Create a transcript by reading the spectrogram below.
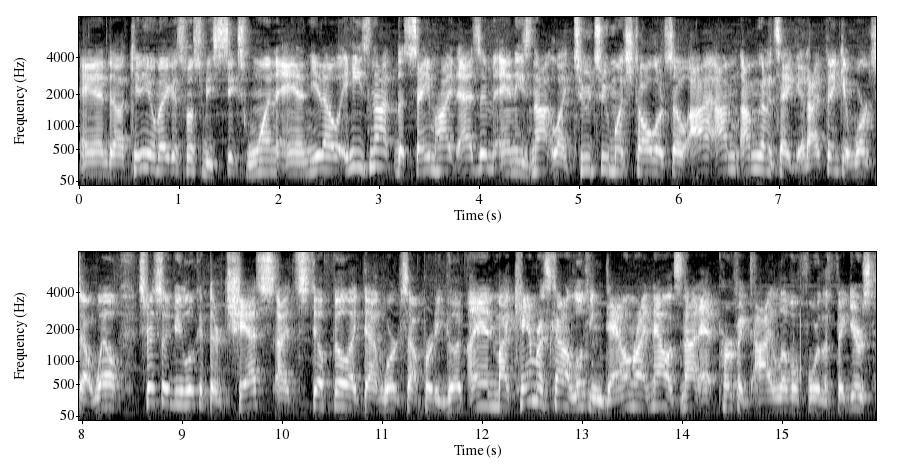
and uh, Kenny Omega's supposed to be 6'1", and, you know, he's not the same height as him, and he's not, like, too, too much taller, so I, I'm, I'm going to take it. I think it works out well, especially if you look at their chests. I still feel like that works out pretty good, and my camera's kind of looking down right now. It's not at perfect eye level for the figures,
